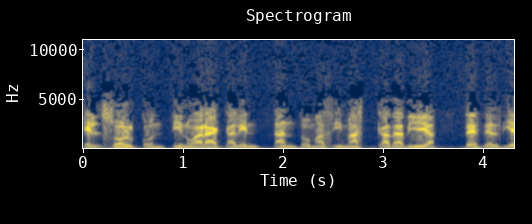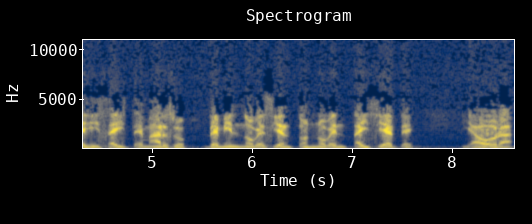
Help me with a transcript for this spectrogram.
El sol continuará calentando más y más cada día desde el 16 de marzo de 1997. Y ahora,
